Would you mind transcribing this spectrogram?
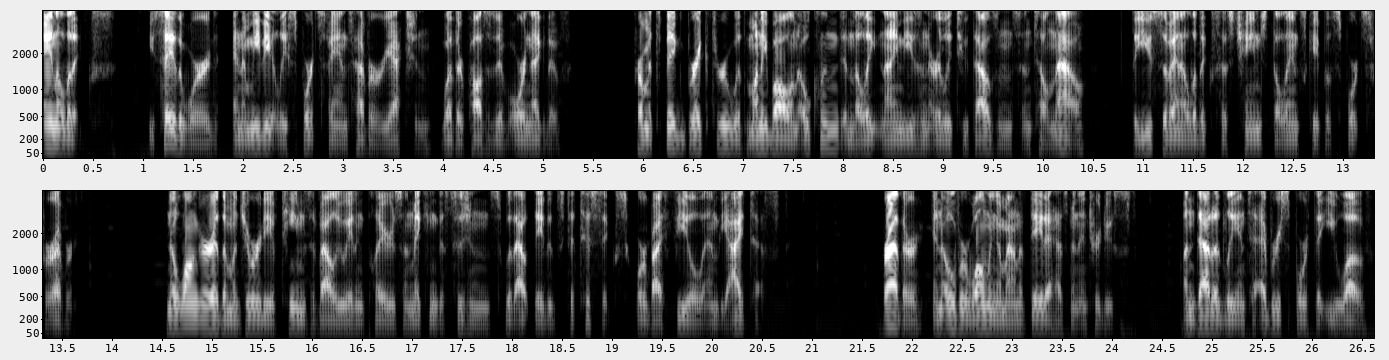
Analytics. You say the word, and immediately sports fans have a reaction, whether positive or negative. From its big breakthrough with Moneyball in Oakland in the late 90s and early 2000s until now, the use of analytics has changed the landscape of sports forever. No longer are the majority of teams evaluating players and making decisions with outdated statistics or by feel and the eye test. Rather, an overwhelming amount of data has been introduced, undoubtedly into every sport that you love,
